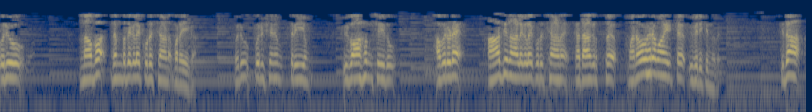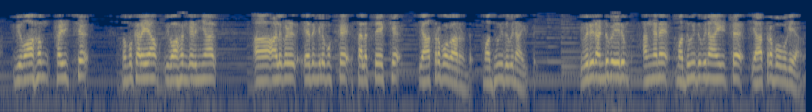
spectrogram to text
ഒരു നവ ദമ്പതികളെ കുറിച്ചാണ് പറയുക. ഒരു പുരുഷനും സ്ത്രീയും വിവാഹം ചെയ്തു. അവരുടെ ആദ്യ നാളുകളെ കുറിച്ചാണ് കഥാകൃത്ത് മനോഹരമായിട്ട് വിവരിക്കുന്നത്. ഇതാ വിവാഹം കഴിച്ച് നമുക്കറിയാം വിവാഹം കഴിഞ്ഞാൽ ആളുകൾ ഏതെങ്കിലുമൊക്കെ സ്ഥലത്തേക്ക് യാത്ര പോകാറുണ്ട് മധുവിധുവിനായിട്ട് ഇവർ രണ്ടുപേരും അങ്ങനെ മധുവിധുവിനായിട്ട് യാത്ര പോവുകയാണ്.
